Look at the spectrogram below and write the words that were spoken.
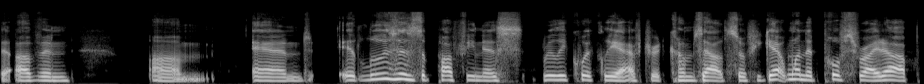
the oven. Um, and it loses the puffiness really quickly after it comes out. So if you get one that puffs right up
